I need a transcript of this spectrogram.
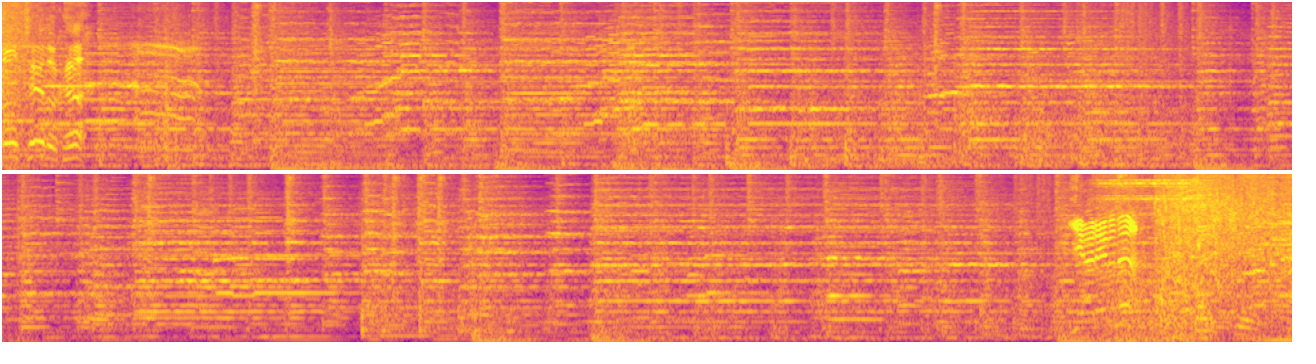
の程度か」やれるな Thank you.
